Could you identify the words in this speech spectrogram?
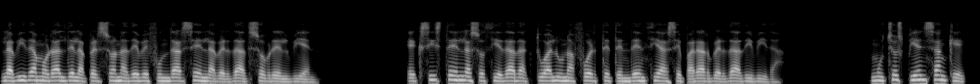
La vida moral de la persona debe fundarse en la verdad sobre el bien. Existe en la sociedad actual una fuerte tendencia a separar verdad y vida. Muchos piensan que,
